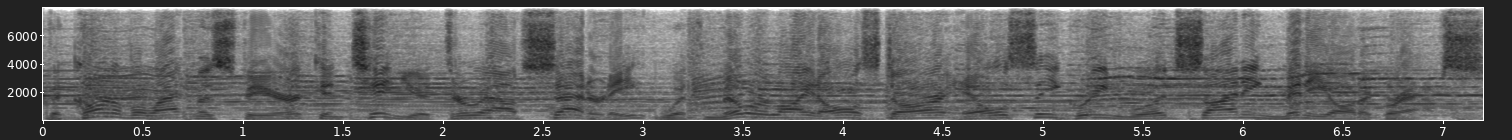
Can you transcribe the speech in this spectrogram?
The carnival atmosphere continued throughout Saturday with Miller Lite All-Star L.C. Greenwood signing many autographs.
